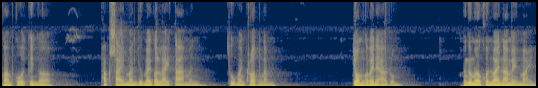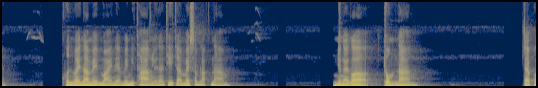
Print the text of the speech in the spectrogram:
ความโกรธขึ้นก็ผักสายมันหรือไม่ก็ไหลาตามมันถูกมันครอบงำจมเข้าไปในอารมณ์ มันก็เมื่อคนว่ายน้ำใหม่ๆเนี่ย คนว่ายน้ำใหม่ๆเนี่ยไม่มีทางเลยนะที่จะไม่สำลักน้ำยังไงก็จมน้ำแต่พอ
